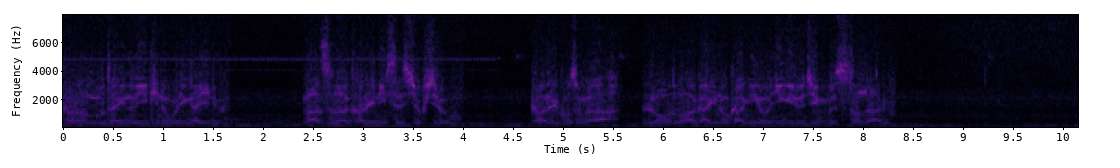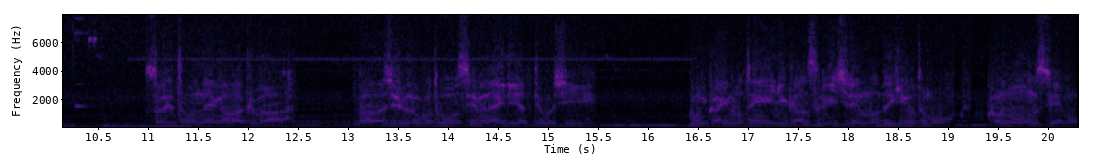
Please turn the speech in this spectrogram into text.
カロン部隊の生き残りがいる。まずは彼に接触しろ。彼こそがロード破壊の鍵を握る人物となる。それと願わくばバージルのことを責めないでやってほしい。今回の転移に関する一連の出来事もこの音声も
